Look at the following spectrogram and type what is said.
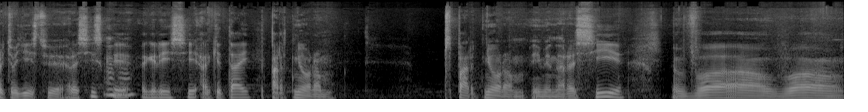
в противодействии российской агрессии, а Китай партнером с партнером именно России в, в,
